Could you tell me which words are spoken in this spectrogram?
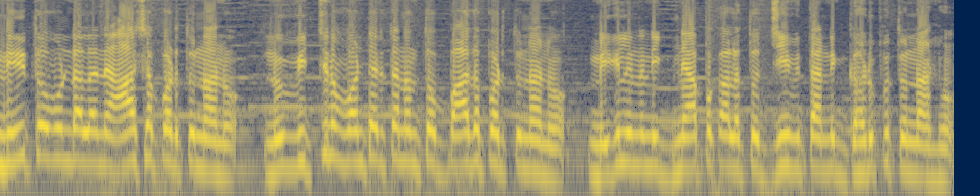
నీతో ఉండాలని ఆశపడుతున్నాను. నువ్విచ్చిన ఒంటరితనంతో బాధపడుతున్నాను. మిగిలిన నీ జ్ఞాపకాలతో జీవితాన్ని గడుపుతున్నాను.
